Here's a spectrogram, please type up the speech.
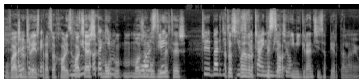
Uważam, Ale że czekaj, jest czekaj. pracoholizm. Chociaż mu, może Wall mówimy Street? też... Czy bardziej A to takim zwyczajnym wiesz co, życiu? imigranci zapierdalają.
